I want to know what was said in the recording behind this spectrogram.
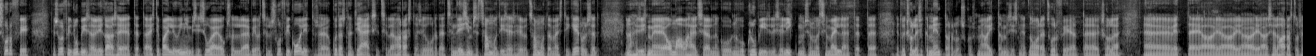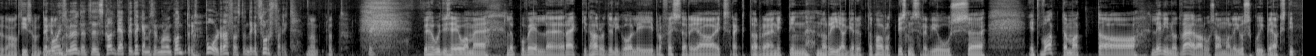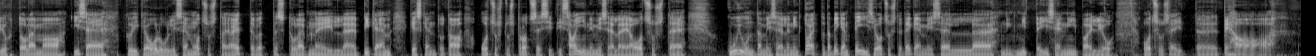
surfi ja surfiklubis oli ka see, et, et hästi palju inimesi suve jooksul läbivad selle surfikoolituse ja kuidas nad jääksid selle harrastuse juurde, et nende esimesed sammud, iseseisvad sammud on hästi keerulised ja noh, ja siis me omavahel seal nagu, nagu klubilise liikumisel mõtlesime välja, et, et et võiks olla niisugune mentorlus, kus me aitame siis need noored surfijad, eks ole, vette ja, ja, ja, ja selle harrastusega aktiivsemalt tegelema no,. ma võin sulle öelda, et Skaldi äpi tegemisel mul on kontoris pool rahvast on tegelikult surfarid. no vot et ühe uudise jõuame lõppu veel rääkida. Harvard Ülikooli professor ja eksrektor Nitin Noria kirjutab Harvard Business Reviews, et vaatamata levinud väärarusaamale, justkui peaks tippjuht olema ise kõige olulisem otsustaja ettevõttes, tuleb neil pigem keskenduda otsustusprotsessi disainimisele ja otsuste kujundamisele ning toetada pigem teisi otsuste tegemisel eh, ning mitte ise nii palju otsuseid eh, teha.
